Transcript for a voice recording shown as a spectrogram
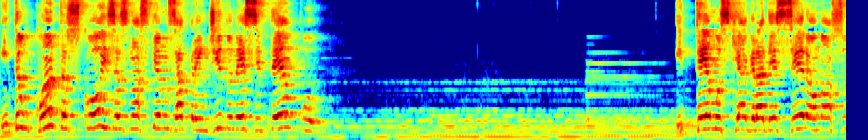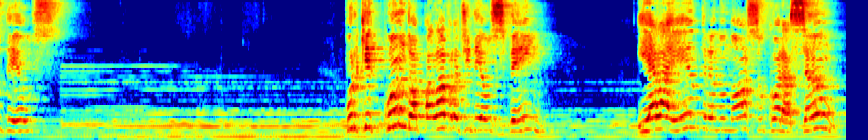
Então, quantas coisas nós temos aprendido nesse tempo? E temos que agradecer ao nosso Deus. Porque quando a palavra de Deus vem e ela entra no nosso coração,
